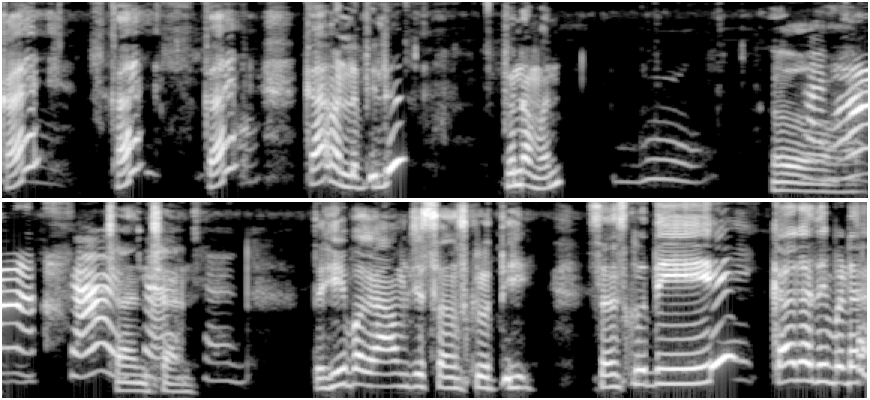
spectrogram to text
काय? काय? काय? काय म्हणलं पिलू पुन्हा म्हण. हो. छान छान. तर ही बघा आमची संस्कृती. संस्कृती काय करते बेटा?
